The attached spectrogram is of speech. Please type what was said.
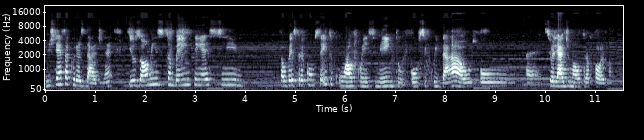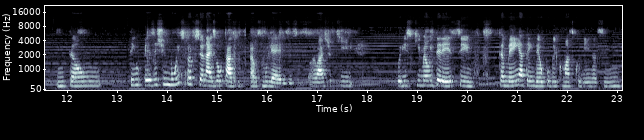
A gente tem essa curiosidade, né? E os homens também têm esse talvez preconceito com o autoconhecimento, ou se cuidar, ou, ou é, se olhar de uma outra forma. Então, tem, existem muitos profissionais voltados para as mulheres. Assim. Então, eu acho que por isso que meu interesse também atender o público masculino assim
